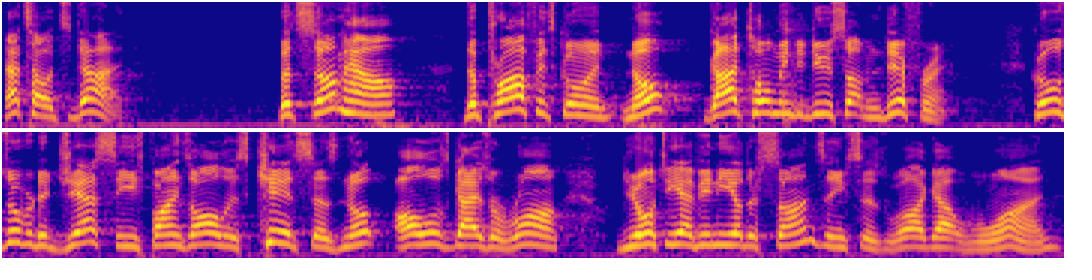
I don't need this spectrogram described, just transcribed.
That's how it's done. But somehow the prophet's going, Nope, God told me to do something different. Goes over to Jesse, finds all his kids, says, Nope, all those guys are wrong. You don't you have any other sons? And he says, Well, I got one.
